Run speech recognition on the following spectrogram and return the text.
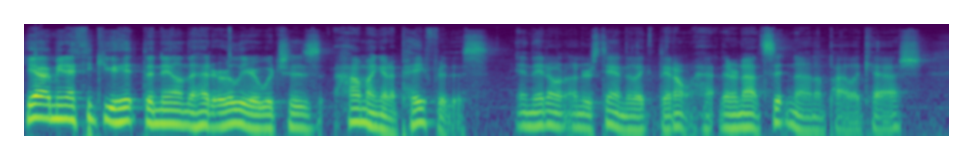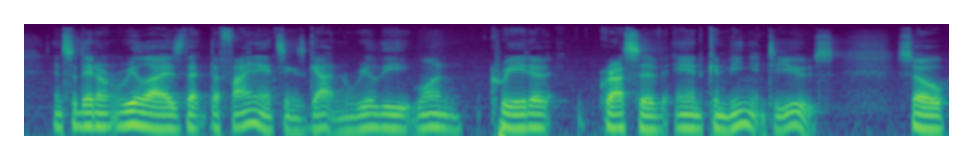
Yeah, I mean, I think you hit the nail on the head earlier, which is how am I going to pay for this? And they don't understand. They're like they don't. Ha- they're not sitting on a pile of cash, and so they don't realize that the financing has gotten really one creative, aggressive, and convenient to use. So,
